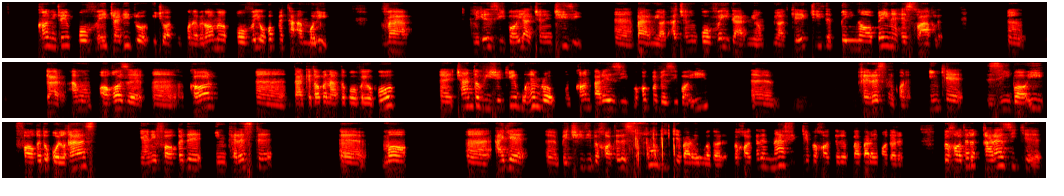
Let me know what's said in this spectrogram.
کان اینجا قوه جدید رو ایجاد می‌کنه به نام قوه حکم تعملی و میگه زیبایی از چنین چیزی برمیاد از چنین قوه‌ای در میاد که یک چیز بینابین حس و عقله. در همون آغاز کار در کتاب نقد قوه و حکم چند تا ویژگی مهم رو کانت برای زیب... حکم به زیبایی فرست می‌کنه. اینکه زیبایی فاقد علقه است یعنی فاقد اینترست ما اگه به چیزی به خاطر سودی که برای ما داره به خاطر نفعی که به خاطر برای ما داره به خاطر قرضی که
